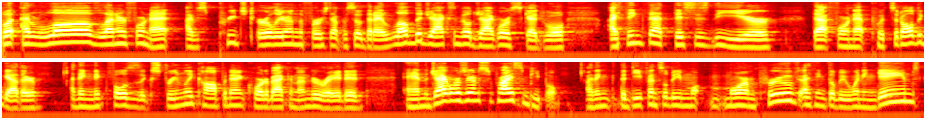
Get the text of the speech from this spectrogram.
But I love Leonard Fournette. I've preached earlier in the first episode that I love the Jacksonville Jaguars schedule. I think that this is the year that Fournette puts it all together. I think Nick Foles is extremely competent quarterback and underrated, and the Jaguars are going to surprise some people. I think the defense will be more, improved. I think they'll be winning games.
